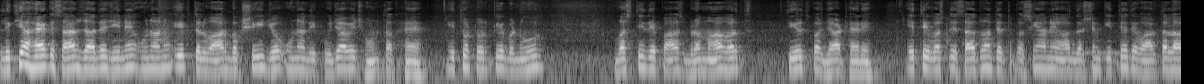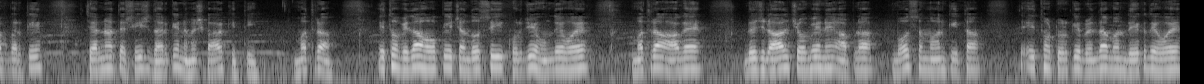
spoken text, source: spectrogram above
ਲਿਖਿਆ ਹੈ ਕਿ ਸਾਹਿਬਜ਼ਾਦੇ ਜੀ ਨੇ ਉਹਨਾਂ ਨੂੰ ਇੱਕ ਤਲਵਾਰ ਬਖਸ਼ੀ ਜੋ ਉਹਨਾਂ ਦੀ ਪੂਜਾ ਵਿੱਚ ਹੁਣ ਤੱਕ ਹੈ। ਇਥੋਂ ਟੁਰ ਕੇ ਬਨੂਰ ਵਸਤੀ ਦੇ ਪਾਸ ਬ੍ਰਹਮਾਵਰਤ ਤੀਰਥ ਪਰ ਜਾ ਠਹਿਰੇ। ਇੱਥੇ ਵਸਦੇ ਸਾਧੂਆਂ ਤੇ ਤਪਸੀਆਂ ਨੇ ਆ ਦਰਸ਼ਨ ਕੀਤੇ ਤੇ ਵਾਰਤਾਲਾਪ ਕਰਕੇ ਚਰਨਾਂ ਤੇ ਸ਼ੀਸ਼ ਧਰ ਕੇ ਨਮਸਕਾਰ ਕੀਤੀ। ਮਥਰਾ, ਇਥੋਂ ਵਿਦਾ ਹੋ ਕੇ ਚੰਦੋਸੀ ਖੁਰਜੇ ਹੁੰਦੇ ਹੋਏ ਮਥਰਾ ਆ ਗਏ। ਬ੍ਰਿਜਲਾਲ ਚੋਬੇ ਨੇ ਆਪਣਾ ਬਹੁਤ ਸਨਮਾਨ ਕੀਤਾ ਤੇ ਇਥੋਂ ਟੁਰ ਕੇ ਬ੍ਰਿੰਦਾਵਨ ਦੇਖਦੇ ਹੋਏ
